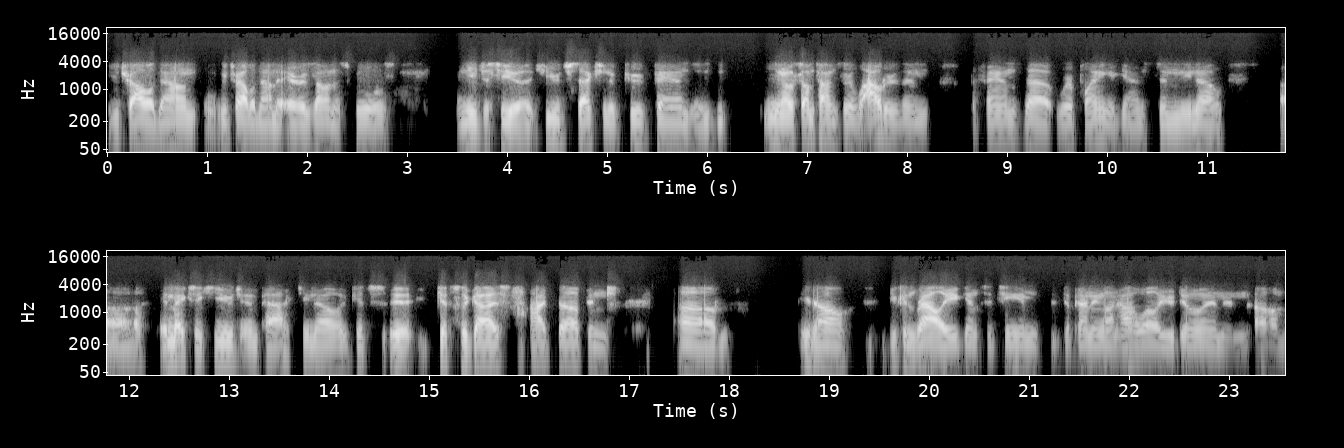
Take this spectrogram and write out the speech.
you travel down, we travel down to Arizona schools, and you just see a huge section of Coug fans. And, you know, sometimes they're louder than the fans that we're playing against. And, you know, uh, it makes a huge impact. You know, it gets it gets the guys hyped up, and um, you know, you can rally against a team depending on how well you're doing, and um,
